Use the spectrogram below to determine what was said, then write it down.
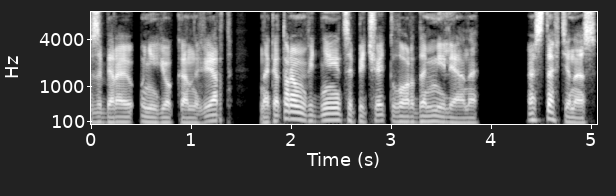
Забираю у нее конверт, на котором виднеется печать лорда Миллиана. «Оставьте нас».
